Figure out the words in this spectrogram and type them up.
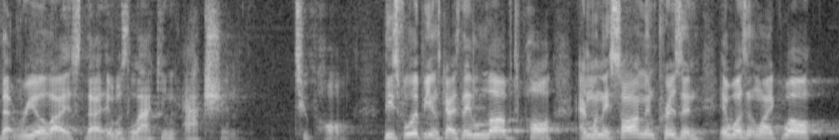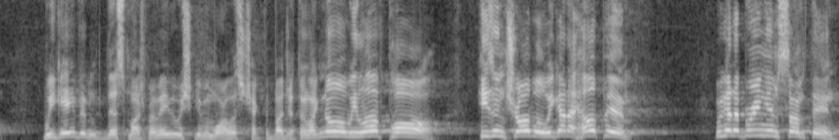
that realized that it was lacking action to Paul. These Philippians guys, they loved Paul. And when they saw him in prison, it wasn't like, well, we gave him this much, but maybe we should give him more. Let's check the budget. They're like, no, we love Paul. He's in trouble. We got to help him. We got to bring him something.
